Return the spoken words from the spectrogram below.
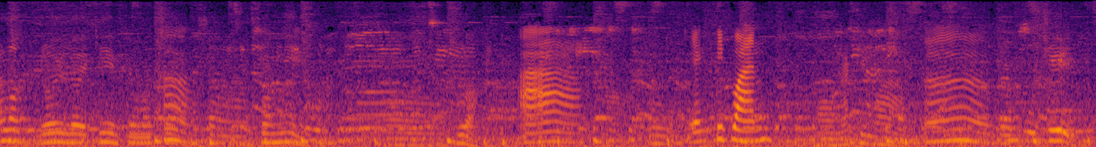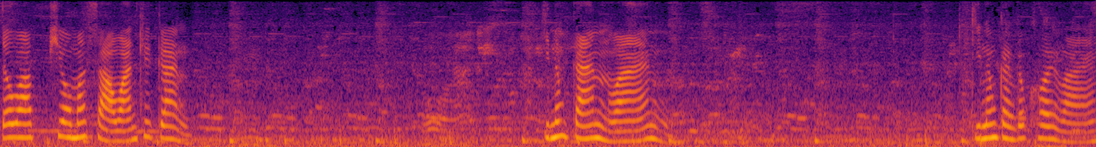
달러 로이 로이 낀 표 마차. 아. 해서 수학님, 어, 좋아. อ่า อยากติดหวาน 어, 낙기마. อืม 후치. แต่ว่าเพียวมัสสาหวานคือกัน กินน้ำกันหวาน กินน้ำกันกับค่อยหวาน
